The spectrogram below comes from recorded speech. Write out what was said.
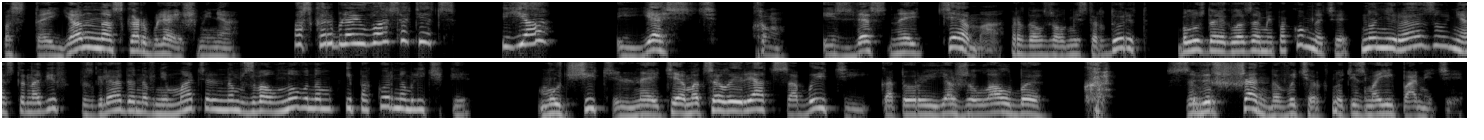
постоянно оскорбляешь меня. — Оскорбляю вас, отец? Я? — Есть, хм, известная тема, — продолжал мистер Дорит, блуждая глазами по комнате, но ни разу не остановив взгляда на внимательном, взволнованном и покорном личике. Мучительная тема, целый ряд событий, которые я желал бы ха, совершенно вычеркнуть из моей памяти.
